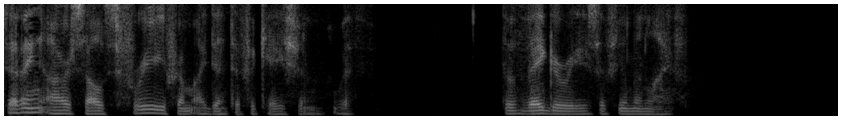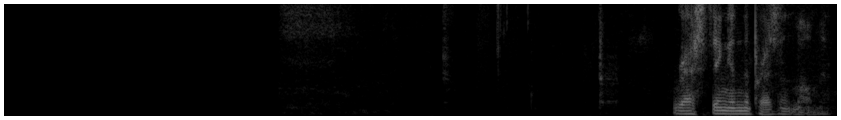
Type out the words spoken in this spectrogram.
Setting ourselves free from identification with the vagaries of human life. Resting in the present moment.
